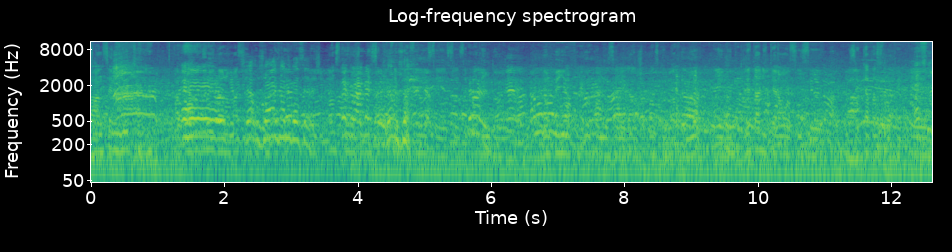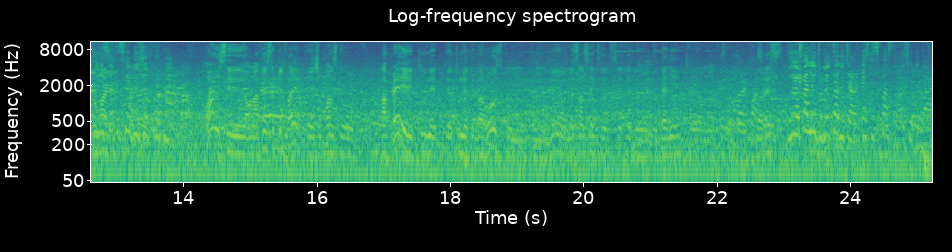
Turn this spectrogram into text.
35 minutes, après, dans le match, Joyeux anniversaire. Je pense que c'est- c'est c'est pas digne d'un pays en football comme le Sénégal. Je pense que doit faire mieux. Et l'état du terrain aussi, c'est catastrophique. Est-ce que vous êtes satisfait du jeu produit? Oui, on a fait ce qu'il fallait. Et je pense que après, tout n'était tout pas rose comme, comme on voulait. L'essentiel, c'était de, de gagner. Et on a fait le reste. Vous avez parlé de l'état du terrain. Qu'est-ce qui se passe dans sur le terrain?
